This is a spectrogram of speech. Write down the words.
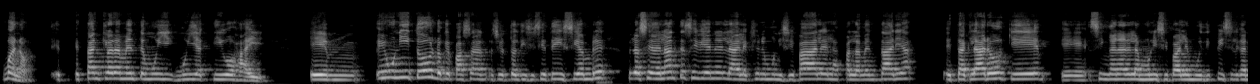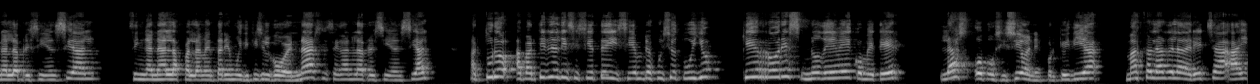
bueno, e, están claramente muy, muy activos ahí. Em, es un hito lo que pasa, ¿no es cierto?, el 17 de diciembre, pero hacia adelante se vienen las elecciones municipales, las parlamentarias. Está claro que eh, sin ganar en las municipales es muy difícil ganar la presidencial sin ganar las parlamentarias es muy difícil gobernar si se gana la presidencial. Arturo, a partir del 17 de diciembre, a juicio tuyo, ¿qué errores no debe cometer las oposiciones? Porque hoy día más que hablar de la derecha, hay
